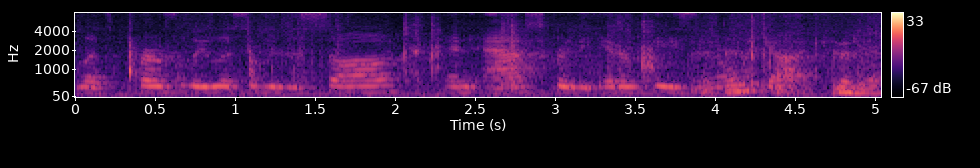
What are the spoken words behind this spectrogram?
let's prayerfully listen to the song and ask for the inner peace that only God can give.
